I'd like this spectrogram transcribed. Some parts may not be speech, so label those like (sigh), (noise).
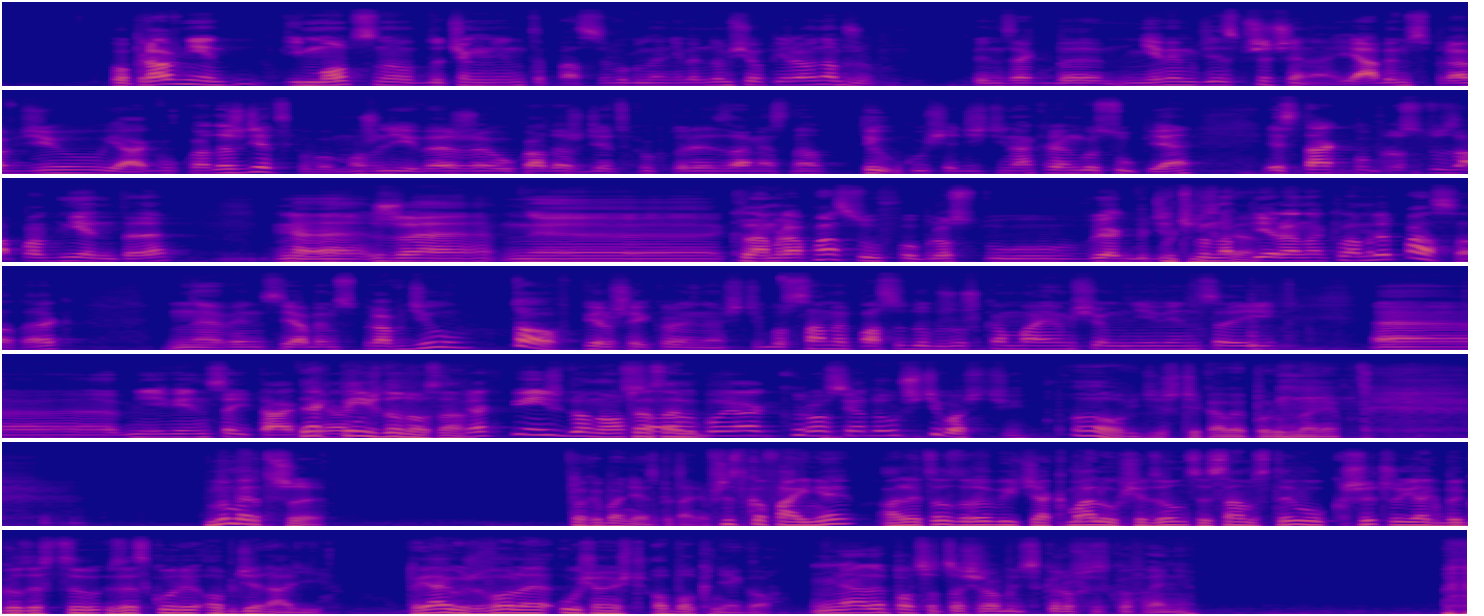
poprawnie i mocno dociągnięte pasy w ogóle nie będą się opierały na brzuchu. Więc jakby nie wiem, gdzie jest przyczyna. Ja bym sprawdził, jak układasz dziecko, bo możliwe, że układasz dziecko, które zamiast na tyłku siedzi ci na kręgosłupie, jest tak po prostu zapadnięte, e, że e, klamra pasów po prostu jakby dziecko Uciska. napiera na klamrę pasa, tak? E, Więc ja bym sprawdził to w pierwszej kolejności, bo same pasy do brzuszka mają się mniej więcej e, mniej więcej tak, Jak pięć do nosa. jak pięć do nosa, Czasem- albo jak Rosja do uczciwości. O, widzisz, ciekawe porównanie. Numer 3. To chyba nie jest pytanie. Wszystko fajnie, ale co zrobić, jak maluch siedzący sam z tyłu krzyczy, jakby go ze, ze skóry obdzierali? To ja już wolę usiąść obok niego. No ale po co coś robić, skoro wszystko fajnie? (laughs)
